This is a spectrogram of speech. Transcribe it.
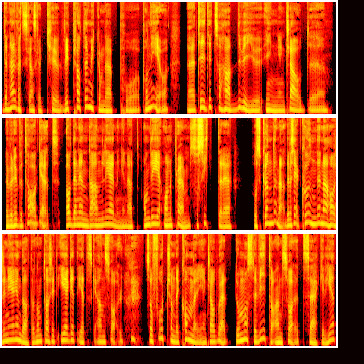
den här är faktiskt ganska kul. Vi pratar mycket om det här på, på Neo. Eh, tidigt så hade vi ju ingen cloud, eh, överhuvudtaget. Av den enda anledningen att om det är on-prem så sitter det hos kunderna. Det vill säga kunderna har sin egen data, de tar sitt eget etiska ansvar. Så fort som det kommer i en cloudware, då måste vi ta ansvaret. Säkerhet,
